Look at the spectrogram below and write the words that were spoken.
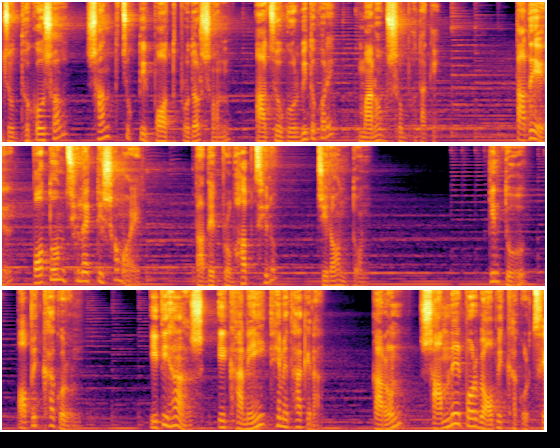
যুদ্ধকৌশল, শান্তি চুক্তির পথ প্রদর্শন আজও গর্বিত করে মানব সভ্যতাকে। তাদের পতন ছিল একটি সময়ের। তাদের প্রভাব ছিল চিরন্তন। কিন্তু অপেক্ষা করুন, ইতিহাস এখানেই থেমে থাকে না, কারণ সামনের পর্বে অপেক্ষা করছে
